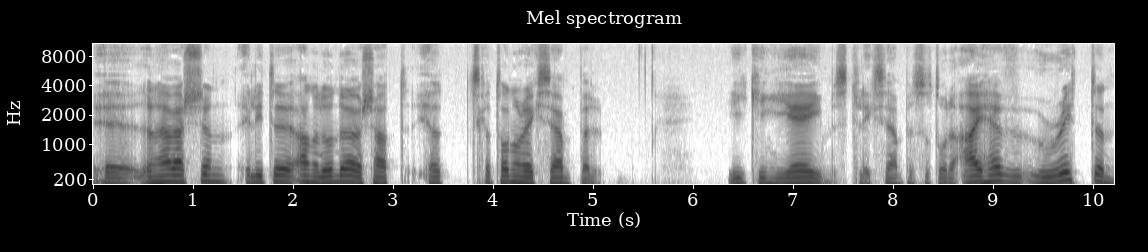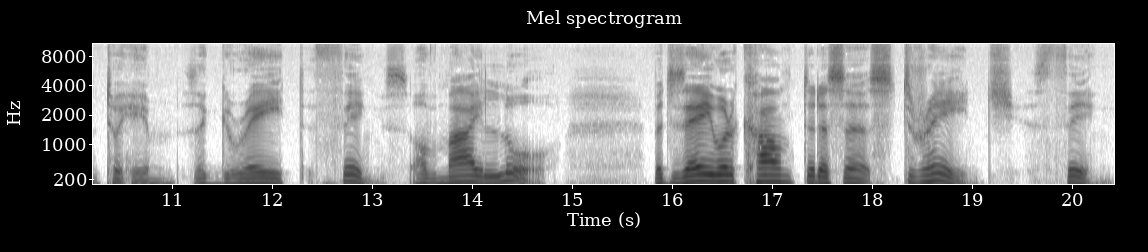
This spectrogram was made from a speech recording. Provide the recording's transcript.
Eh, den här versen är lite annorlunda översatt. Jag ska ta några exempel. I King James till exempel så står det I have written to him the great things of my law but they were counted as a strange thing.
